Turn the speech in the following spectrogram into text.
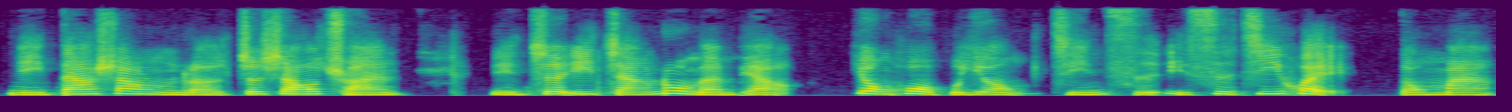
你搭上了这艘船，你这一张入门票用或不用，仅此一次机会，懂吗？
